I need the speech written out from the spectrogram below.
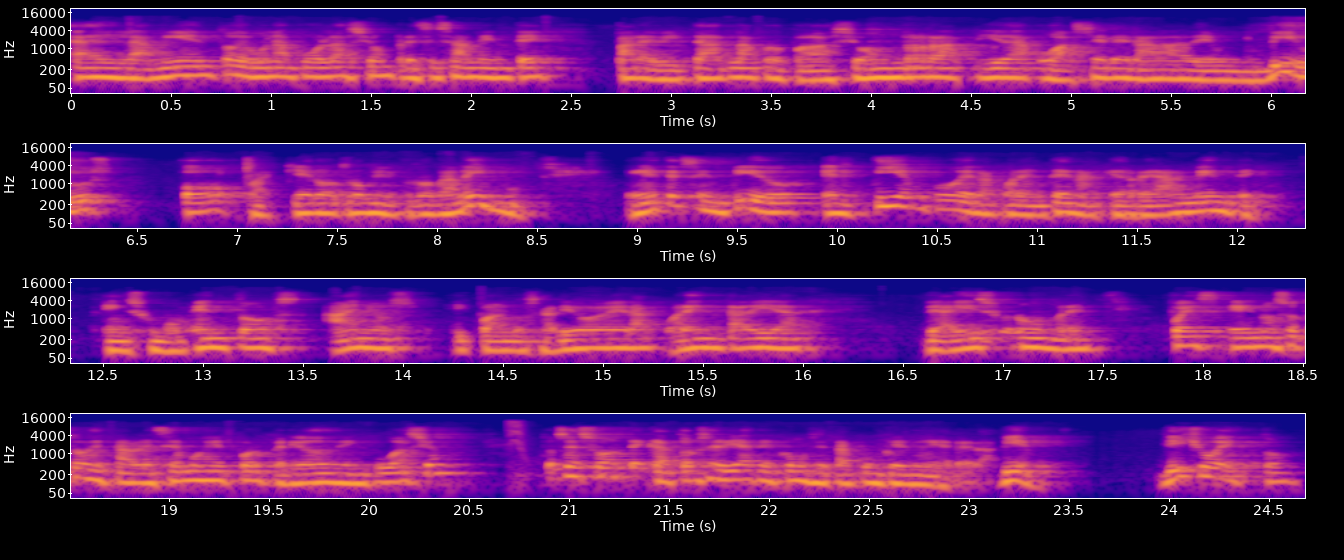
aislamiento de una población precisamente para evitar la propagación rápida o acelerada de un virus o cualquier otro microorganismo. En este sentido, el tiempo de la cuarentena, que realmente en sus momentos, años y cuando salió era 40 días, de ahí su nombre, pues eh, nosotros establecemos es por periodos de incubación. Entonces son de 14 días, que es como se está cumpliendo en Herrera. Bien, dicho esto,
